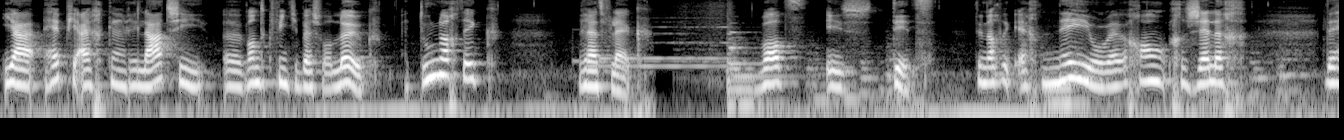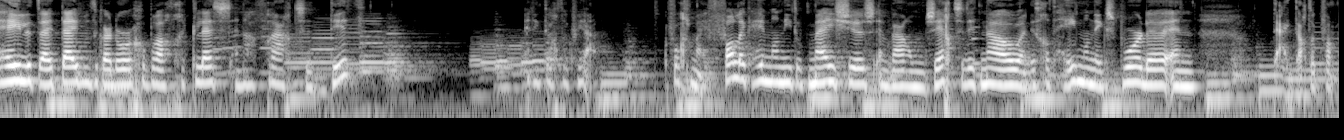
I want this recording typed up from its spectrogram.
ja, heb je eigenlijk een relatie? Eh, want ik vind je best wel leuk. En toen dacht ik, red flag. Wat is dit? Toen dacht ik echt, nee joh, we hebben gewoon gezellig de hele tijd tijd met elkaar doorgebracht, gekletst. En dan vraagt ze dit. En ik dacht ook van ja, volgens mij val ik helemaal niet op meisjes. En waarom zegt ze dit nou? En dit gaat helemaal niks worden. En ja, ik dacht ook van,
